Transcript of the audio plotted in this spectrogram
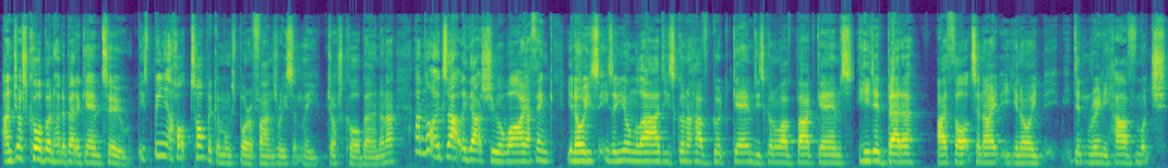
And Josh Coburn had a better game too. He's been a hot topic amongst Boro fans recently, Josh Coburn, and I, I'm not exactly that sure why. I think, you know, he's, he's a young lad, he's going to have good games, he's going to have bad games. He did better, I thought, tonight. You know, he, he didn't really have much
